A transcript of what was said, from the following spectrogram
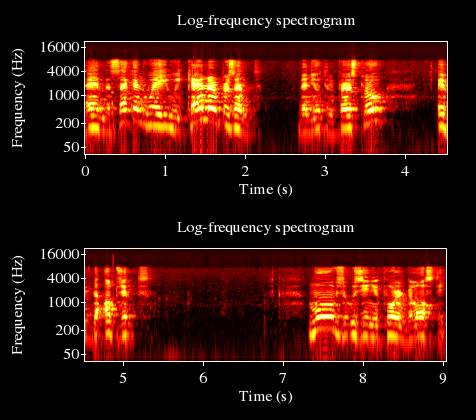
And the second way we can represent the Newton first law if the object moves with uniform velocity.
